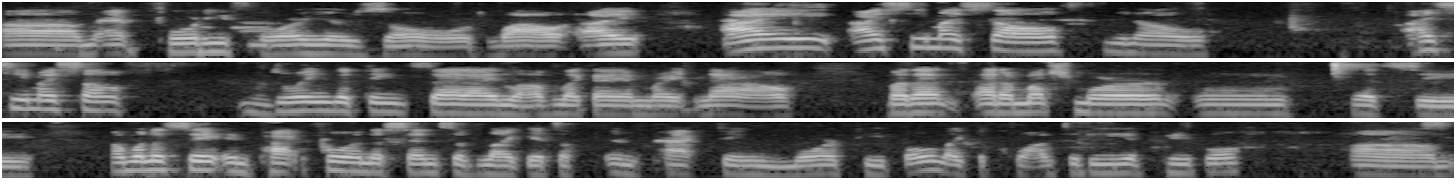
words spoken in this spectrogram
Um, at 44 years old, wow, I I I see myself, you know, I see myself doing the things that I love, like I am right now, but at, at a much more, um, let's see, I want to say impactful in the sense of like it's impacting more people, like the quantity of people, um,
